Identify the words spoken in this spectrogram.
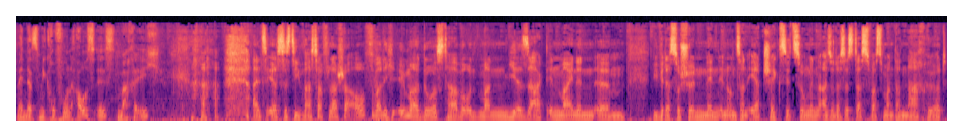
Wenn das Mikrofon aus ist, mache ich. Als erstes die Wasserflasche auf, weil ich immer Durst habe und man mir sagt in meinen, ähm, wie wir das so schön nennen, in unseren Aircheck-Sitzungen, also das ist das, was man dann nachhört,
